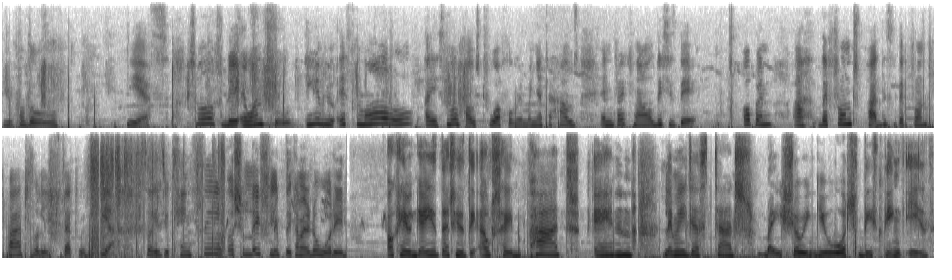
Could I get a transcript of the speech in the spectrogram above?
because of yes. So today i want to give you a small a small house tour for my manyata house. And right now this is the open uh the front part. This is the front part. So let's start with here. So as you can see or should i flip the camera? Don't worry. Okay guys that is the outside part. And let me just start by showing you what this thing is.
